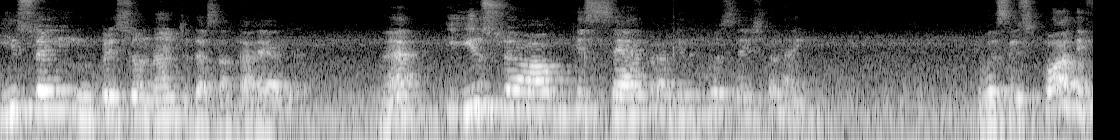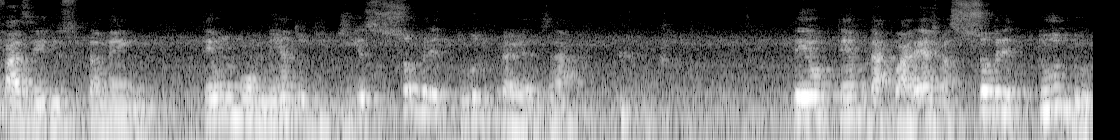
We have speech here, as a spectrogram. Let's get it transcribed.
Isso é impressionante da Santa Regra. Né? E isso é algo que serve para a vida de vocês também. Que vocês podem fazer isso também. Ter um momento de dia, sobretudo, para rezar. Ter o tempo da quaresma, sobretudo,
